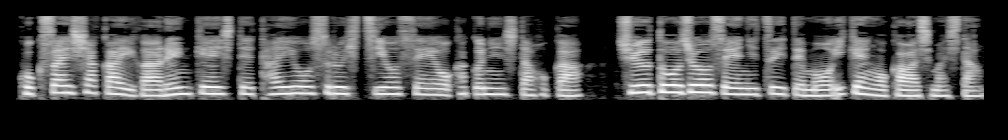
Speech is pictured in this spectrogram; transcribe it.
国際社会が連携して対応する必要性を確認したほか中東情勢についても意見を交わしました。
